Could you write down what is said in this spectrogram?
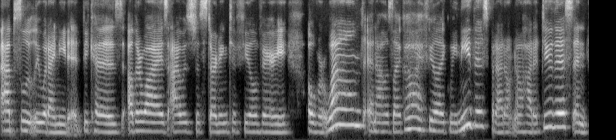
absolutely what I needed because otherwise I was just starting to feel very overwhelmed and I was like, "Oh, I feel like we need this, but I don't know how to do this." And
